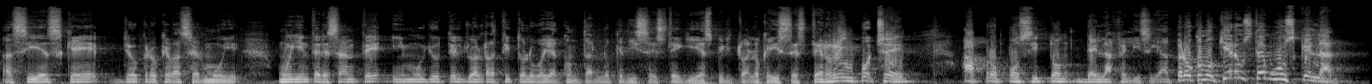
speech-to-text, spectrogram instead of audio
así es que yo creo que va a ser muy, muy interesante y muy útil. Yo al ratito le voy a contar lo que dice este guía espiritual, lo que dice este Rinpoche a propósito de la felicidad. Pero como quiera usted búsquela,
